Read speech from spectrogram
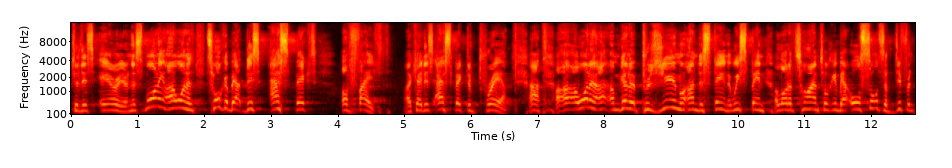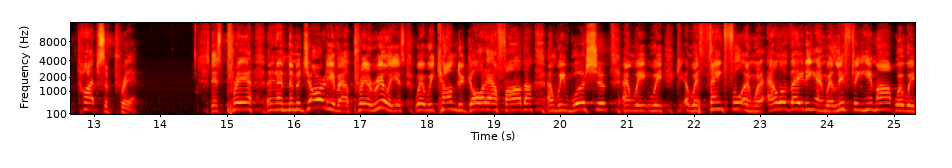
to this area. And this morning, I want to talk about this aspect of faith. Okay, this aspect of prayer. Uh, I, I want to, I'm going to presume or understand that we spend a lot of time talking about all sorts of different types of prayer. There's prayer, and the majority of our prayer really is where we come to God our Father and we worship and we, we, we're thankful and we're elevating and we're lifting Him up, where we,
